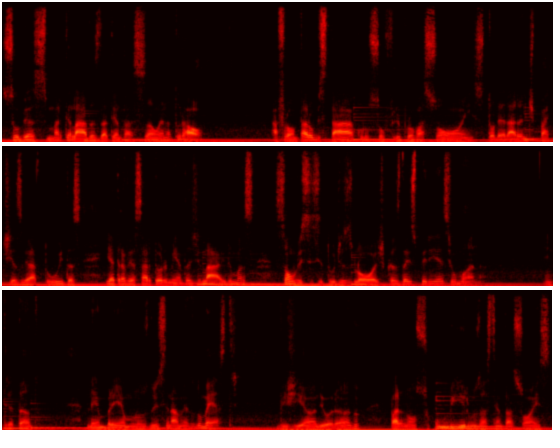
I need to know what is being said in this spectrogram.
sob as marteladas da tentação é natural afrontar obstáculos, sofrer provações, tolerar antipatias gratuitas e atravessar tormentas de lágrimas são vicissitudes lógicas da experiência humana. Entretanto, lembremos-nos do ensinamento do Mestre, vigiando e orando para não sucumbirmos às tentações,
